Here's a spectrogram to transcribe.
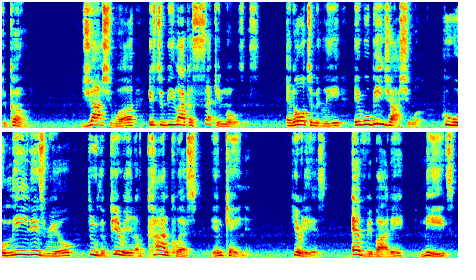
to come. Joshua is to be like a second Moses, and ultimately it will be Joshua who will lead Israel through the period of conquest in Canaan. Here it is. Everybody needs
